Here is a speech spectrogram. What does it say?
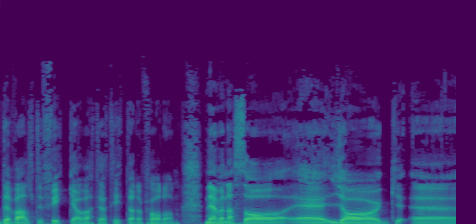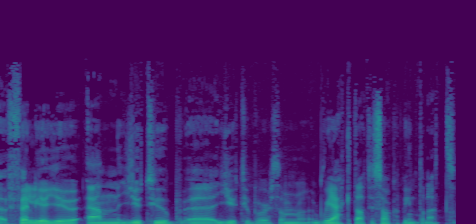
Det var allt du fick av att jag tittade på den. Nej men alltså, eh, jag eh, följer ju en YouTube, eh, YouTuber som reactar till saker på internet.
